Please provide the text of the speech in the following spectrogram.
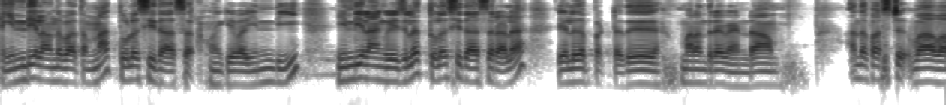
இந்தியில் வந்து பார்த்தோம்னா துளசிதாசர் ஓகேவா இந்தி இந்தி லாங்குவேஜில் துளசிதாசரால் எழுதப்பட்டது. மறந்துட வேண்டாம். அந்த ஃபஸ்ட்டு வா வா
